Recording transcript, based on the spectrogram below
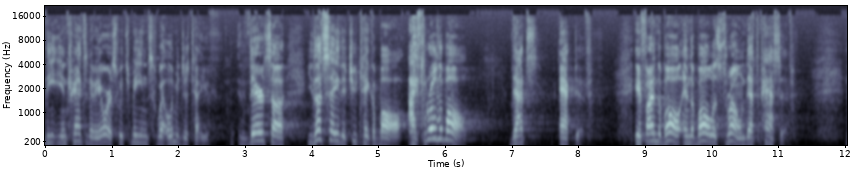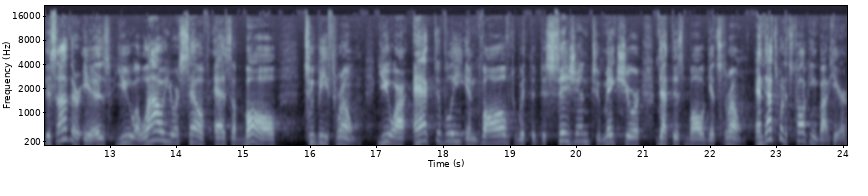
the intransitive aorist, which means, well, let me just tell you there's a, let's say that you take a ball, I throw the ball, that's active. If I'm the ball and the ball is thrown, that's passive. This other is you allow yourself as a ball to be thrown. You are actively involved with the decision to make sure that this ball gets thrown. And that's what it's talking about here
